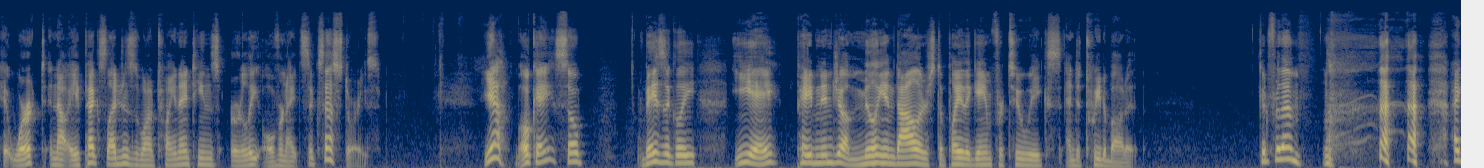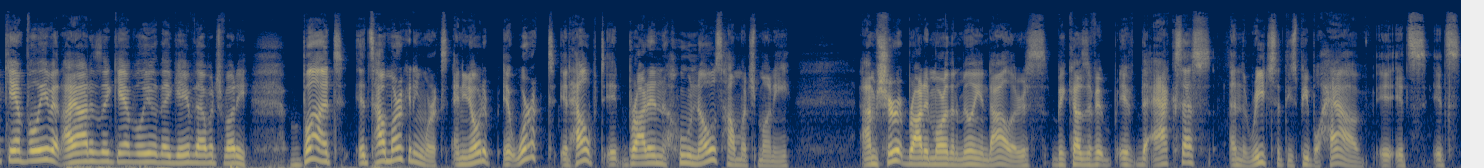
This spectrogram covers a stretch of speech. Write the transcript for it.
It worked, and now Apex Legends is one of 2019's early overnight success stories. Yeah, okay, so Basically, EA paid Ninja a million dollars to play the game for two weeks and to tweet about it. Good for them. I can't believe it. I honestly can't believe they gave that much money. But it's how marketing works. And you know what? It, it worked. It helped. It brought in who knows how much money I'm sure it brought in more than a million dollars because if it if the access and the reach that these people have, it, it's it's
